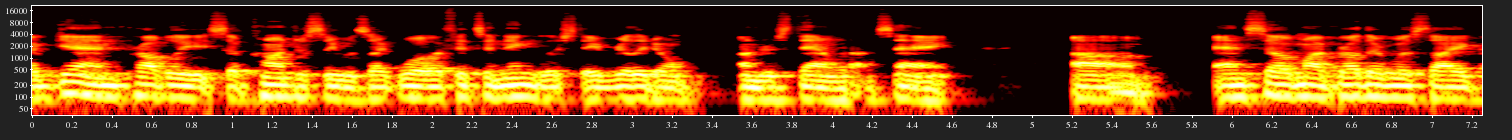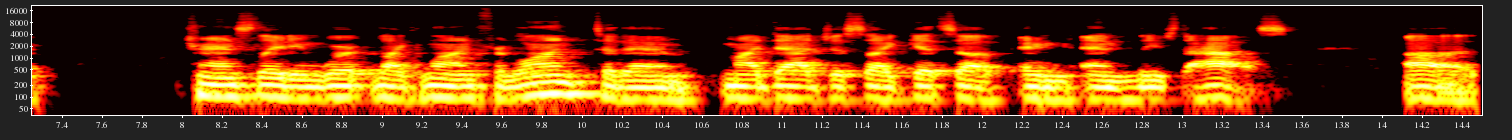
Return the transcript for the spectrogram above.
again probably subconsciously was like, well, if it's in English, they really don't understand what I'm saying. Um, and so my brother was like translating word like line for line to them. My dad just like gets up and and leaves the house, uh,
